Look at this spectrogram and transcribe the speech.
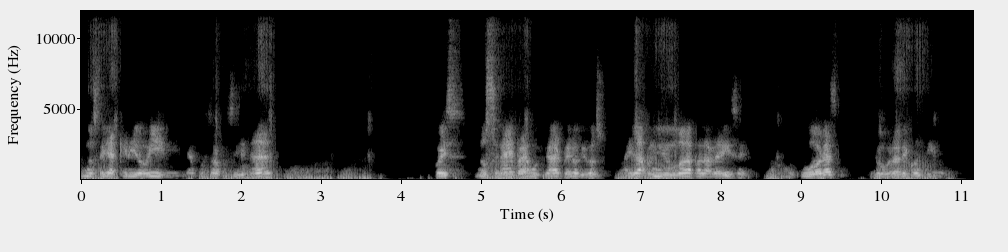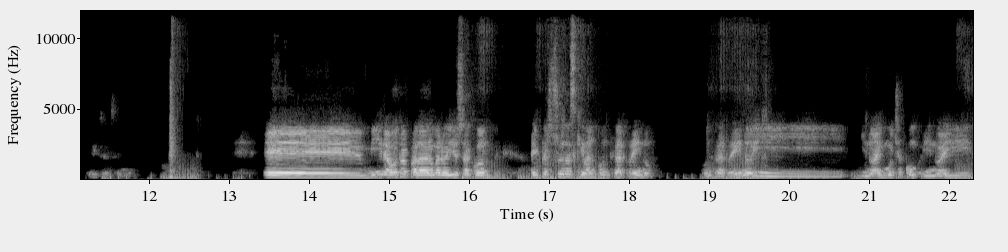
no, se había querido ir y le ha puesto la posibilidad, pues no soy nadie para juzgar, pero Dios, ahí la, la palabra dice, como tú oras, yo oraré contigo, dice el Señor. Eh, mira, otra palabra maravillosa, con, hay personas que van contra el reino, contra el reino y, no hay mucha, y no hay,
